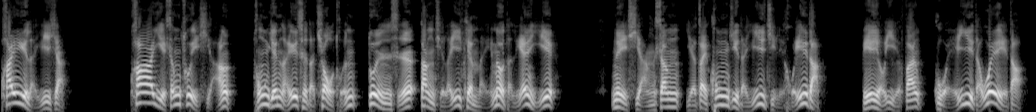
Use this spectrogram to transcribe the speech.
拍了一下。啪一声脆响，童颜 H 的翘臀顿时荡起了一片美妙的涟漪。那响声也在空寂的遗迹里回荡，别有一番诡异的味道。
